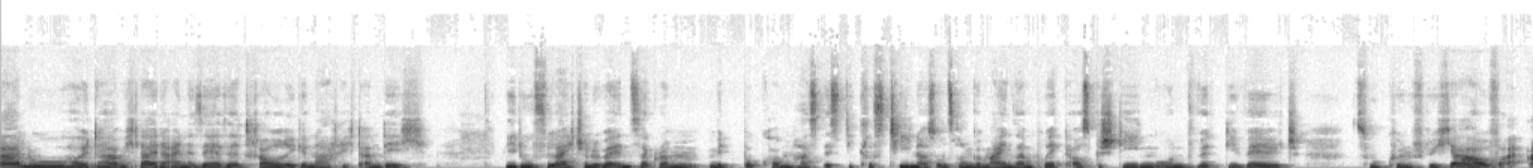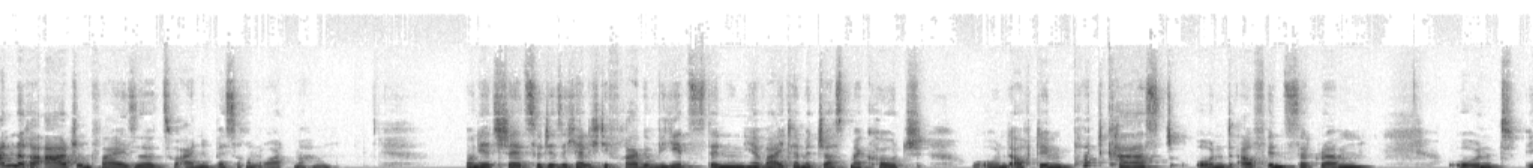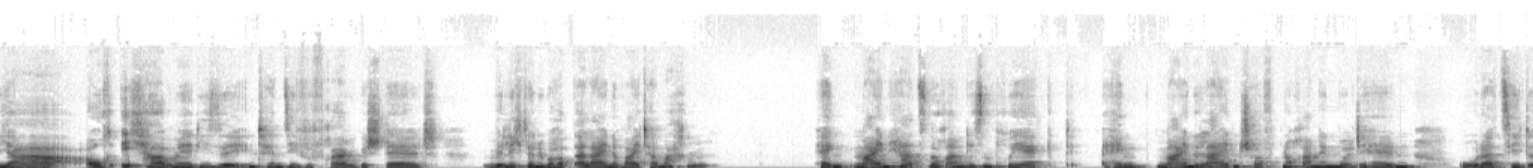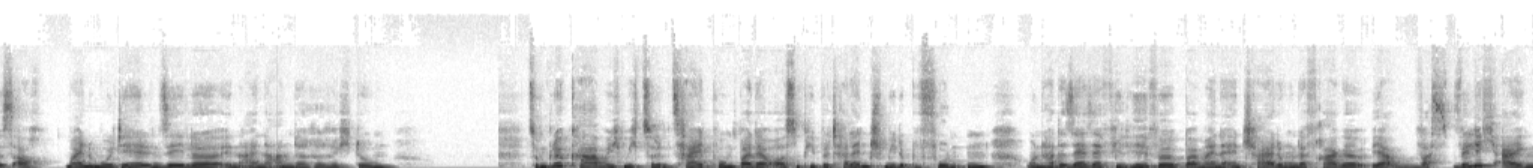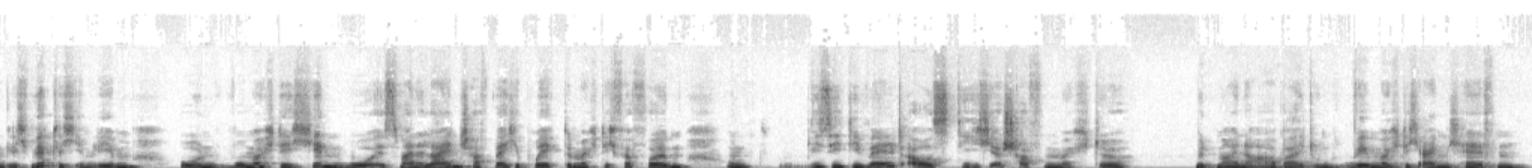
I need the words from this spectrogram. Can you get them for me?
Hallo, heute habe ich leider eine sehr, sehr traurige Nachricht an dich. Wie du vielleicht schon über Instagram mitbekommen hast, ist die Christine aus unserem gemeinsamen Projekt ausgestiegen und wird die Welt zukünftig ja auf andere Art und Weise zu einem besseren Ort machen. Und jetzt stellst du dir sicherlich die Frage, wie geht es denn nun hier weiter mit Just My Coach und auch dem Podcast und auf Instagram? Und ja, auch ich habe mir diese intensive Frage gestellt will ich denn überhaupt alleine weitermachen? Hängt mein Herz noch an diesem Projekt? Hängt meine Leidenschaft noch an den Multihelden? Oder zieht es auch meine Multiheldenseele in eine andere Richtung? Zum Glück habe ich mich zu dem Zeitpunkt bei der Awesome People Talentschmiede befunden und hatte sehr, sehr viel Hilfe bei meiner Entscheidung und der Frage, ja, was will ich eigentlich wirklich im Leben und wo möchte ich hin? Wo ist meine Leidenschaft? Welche Projekte möchte ich verfolgen? Und wie sieht die Welt aus, die ich erschaffen möchte mit meiner Arbeit? Und wem möchte ich eigentlich helfen?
